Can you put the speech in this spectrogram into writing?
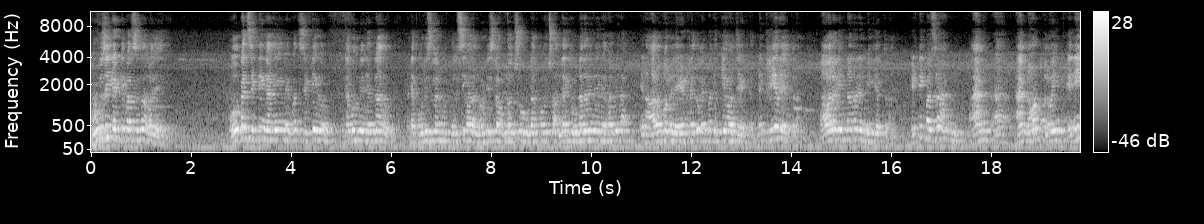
బూజింగ్ ఎట్టి పరిస్థితుల్లో అలో చేయదు ఓపెన్ సిట్టింగ్ అని లేకపోతే సిట్టింగ్ ఇంతకుముందు మీరు చెప్పినారు అంటే పోలీసులకు తెలిసి వాళ్ళ నోటీస్లో ఉండొచ్చు ఉండకపోవచ్చు అందరికీ ఉండదని నేను ఎవరి మీద నేను ఆరోపణలు చేయట్లేదు లేకపోతే ఇంకేమో చేయట్లేదు. నేను క్లియర్ చెప్తున్నాను మా వాళ్ళకి చెప్తున్నాను నేను మీకు చెప్తున్నాను ఎట్టి person I'm I'm not allowing any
